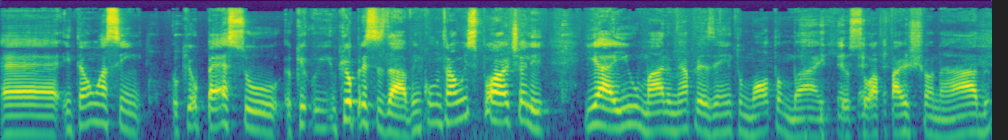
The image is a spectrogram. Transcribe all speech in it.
É, então, assim, o que eu peço, o que, o que eu precisava, encontrar um esporte ali. E aí o Mário me apresenta o mountain bike, eu sou apaixonado.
